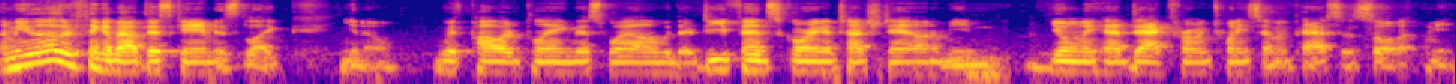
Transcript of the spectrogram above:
I mean, the other thing about this game is like you know with Pollard playing this well, with their defense scoring a touchdown. I mean, you only had Dak throwing 27 passes, so I mean,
